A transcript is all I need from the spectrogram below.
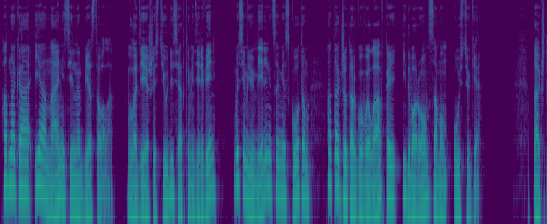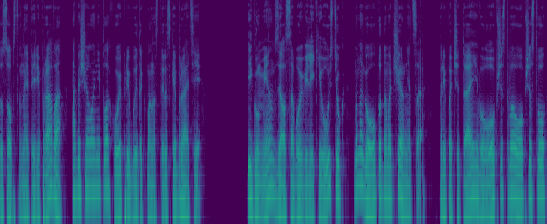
однако и она не сильно бедствовала, владея шестью десятками деревень, восемью мельницами, скотом, а также торговой лавкой и двором в самом Устюге. Так что собственная переправа обещала неплохой прибыток монастырской братьи. Игумен взял с собой Великий Устюг многоопытного черница, предпочитая его общество обществу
